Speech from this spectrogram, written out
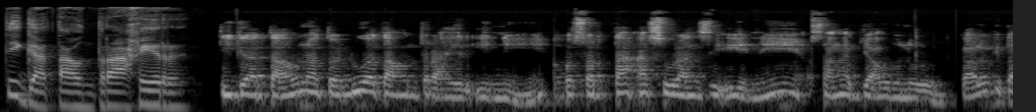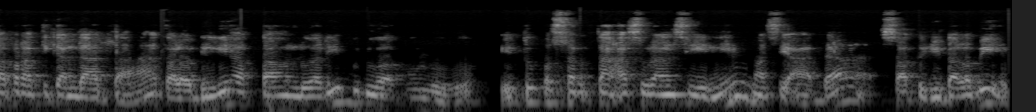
tiga tahun terakhir tiga tahun atau dua tahun terakhir ini, peserta asuransi ini sangat jauh menurun. Kalau kita perhatikan data, kalau dilihat tahun 2020, itu peserta asuransi ini masih ada satu juta lebih.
